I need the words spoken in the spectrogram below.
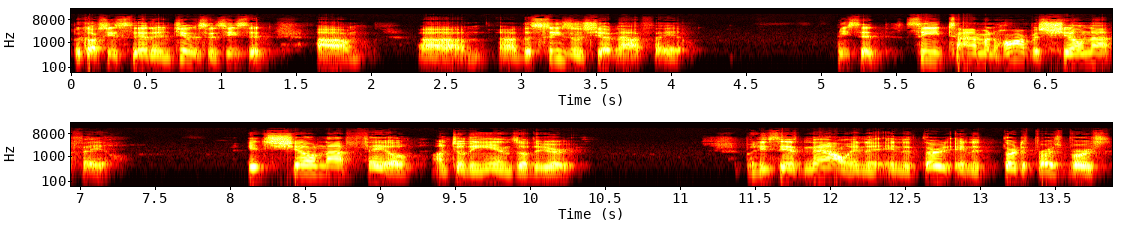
because He said in Genesis, He said, um, um, uh, the seasons shall not fail. He said, seed time and harvest shall not fail. It shall not fail until the ends of the earth. But he says now in the in the third in the thirty first verse,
